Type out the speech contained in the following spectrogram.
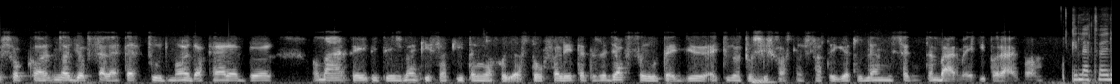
sokkal nagyobb szeletet tud majd akár ebből a márkaépítésben kiszakítani a fogyasztó felé. Tehát ez egy abszolút egy, egy tudatos és hasznos stratégia tud lenni szerintem bármelyik iparágban. Illetve egy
